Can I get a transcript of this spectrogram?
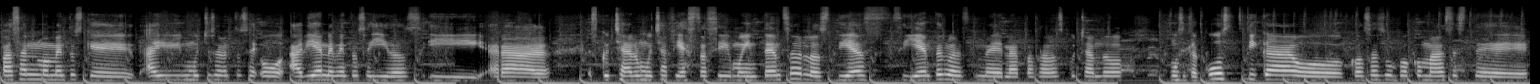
pasan momentos que hay muchos eventos o habían eventos seguidos y era escuchar mucha fiesta así muy intenso, los días siguientes me, la pasaba escuchando música acústica o cosas un poco más este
